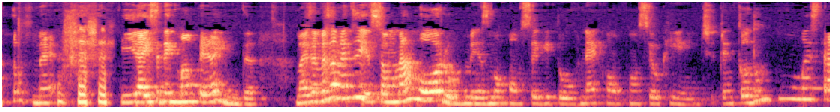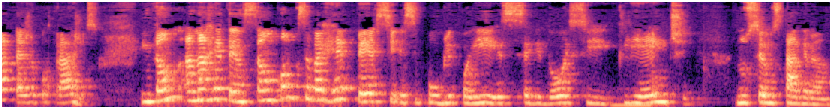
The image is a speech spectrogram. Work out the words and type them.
né? E aí você tem que manter ainda. Mas é mais ou menos isso, é um namoro mesmo com o seguidor, né? Com o seu cliente. Tem toda uma estratégia por trás disso. Então, na retenção, como você vai reter esse, esse público aí, esse seguidor, esse cliente no seu Instagram?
